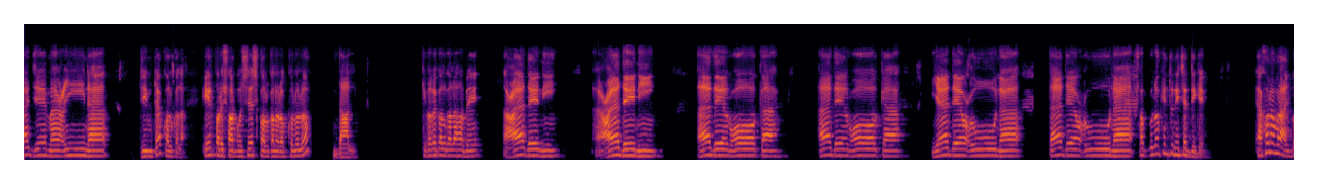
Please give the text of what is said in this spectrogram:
আজে মাইনা জিমটা কলকলা। এরপরে সর্বশেষ কলকলার অক্ষর হলো দাল। কীভাবে কলকলা হবে? আদেনি আদেনি, আদেরকা আদেরকা, ইয়াদউনা তাদউনা সবগুলো কিন্তু নিচের দিকে। এখন আমরা আসব,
